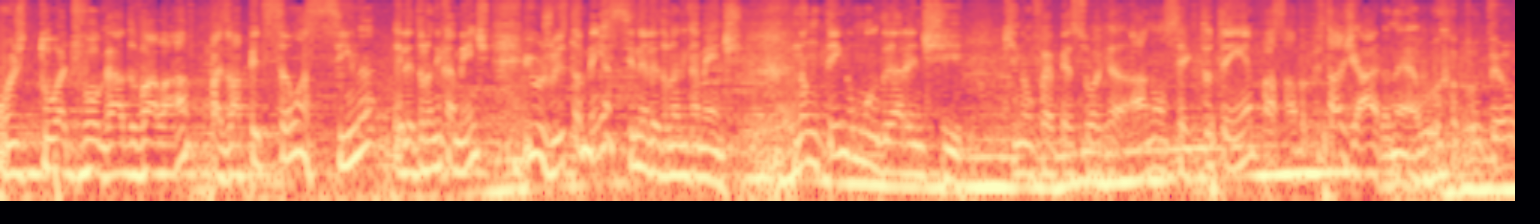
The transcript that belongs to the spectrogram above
onde tu, advogado, vai lá, faz uma petição, assina eletronicamente e o juiz também assina eletronicamente. Não tem como garantir que não foi a pessoa que, a não ser que tu tenha passado pro estagiário, né? O, o teu,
